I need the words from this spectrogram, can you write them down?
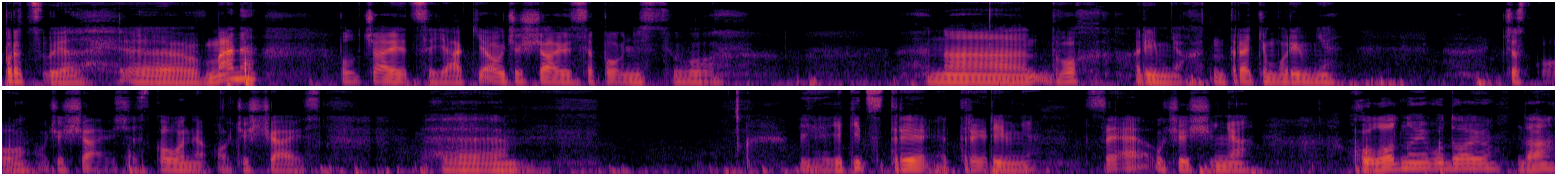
працює е, в мене. Получається як? Я очищаюся повністю на двох рівнях. На третьому рівні частково очищаюсь, частково не очищаюсь. Е, які це три, три рівні? Це очищення холодною водою, да,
